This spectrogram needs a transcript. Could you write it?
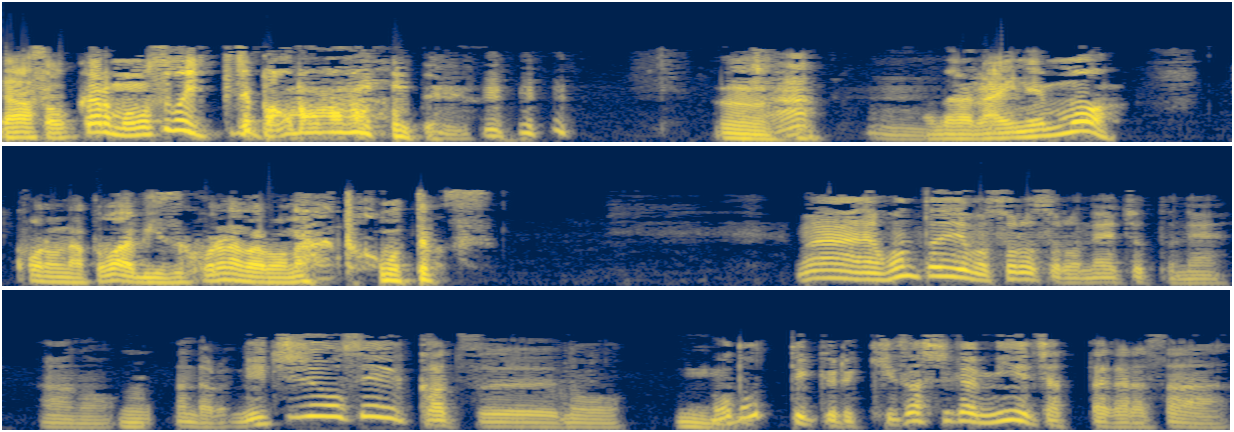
いや、そっからものすごい一気じゃバコバコバコンって。うん。だあ、うん。から来年も、コロナとはウィズコロナだろうな、と思ってます。まあね、本当にでもそろそろね、ちょっとね、あの、うんなんだろう、日常生活のうん戻ってくる兆しが見えちゃったからさ、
